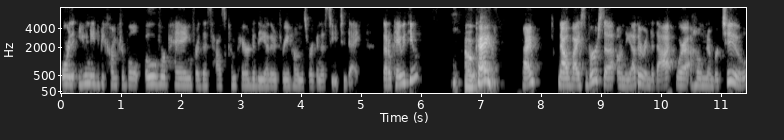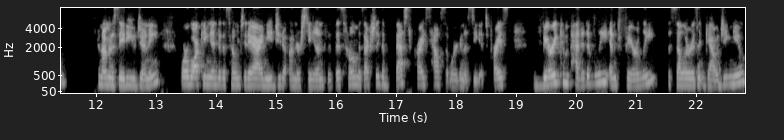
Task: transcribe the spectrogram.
or that you need to be comfortable overpaying for this house compared to the other three homes we're going to see today. Is that okay with you? Okay. Okay. Now, vice versa, on the other end of that, we're at home number two. And I'm going to say to you, Jennie, we're walking into this home today. I need you to understand that this home is actually the best priced house that we're going to see. It's priced very competitively and fairly. The seller isn't gouging you.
